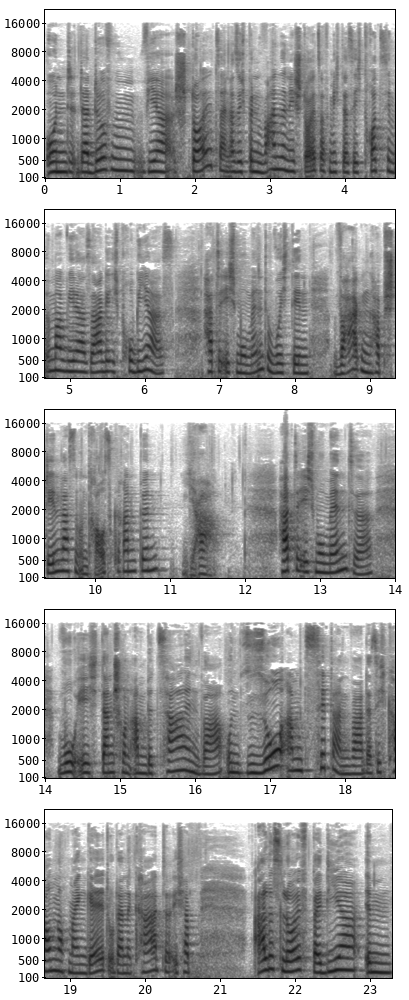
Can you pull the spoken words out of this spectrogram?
Und da dürfen wir stolz sein. Also ich bin wahnsinnig stolz auf mich, dass ich trotzdem immer wieder sage, ich probiere es. Hatte ich Momente, wo ich den Wagen hab stehen lassen und rausgerannt bin? Ja. Hatte ich Momente, wo ich dann schon am Bezahlen war und so am Zittern war, dass ich kaum noch mein Geld oder eine Karte, ich habe alles läuft bei dir im,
